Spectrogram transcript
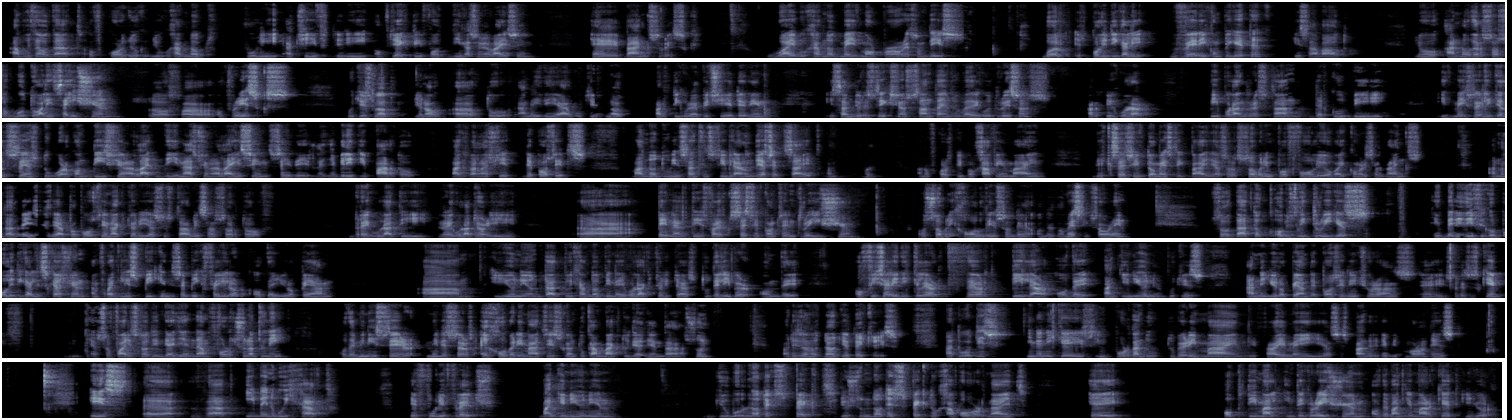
And without that, of course, you, you have not fully achieved the objective of denationalizing uh, banks' risk. Why we have not made more progress on this? Well, it's politically very complicated. It's about you know, another source of mutualization of, uh, of risks, which is not, you know, uh, to an idea which is not particularly appreciated in, in some jurisdictions, sometimes with very good reasons, particular people understand there could be it makes very little sense to work on denationalizing, say, the liability part of bank's balance sheet deposits, but not doing something similar on the asset side. And of course, people have in mind the excessive domestic bias of sovereign portfolio by commercial banks. And on that basis, they are proposing actually just to establish some sort of regulatory, regulatory uh, penalties for excessive concentration of sovereign holdings on the, on the domestic sovereign. So that obviously triggers a very difficult political discussion, and frankly speaking, it's a big failure of the European um, Union that we have not been able actually to, to deliver on the officially declared third pillar of the banking union, which is an European deposit insurance, uh, insurance scheme. So far, it's not in the agenda, unfortunately, of the minister, ministers. I hope very much it's going to come back to the agenda soon, but it's not, not yet the case. But what is, in any case, important to, to, bear in mind, if I may just expand a little bit more on this, is uh, that even we had a fully fledged banking union, you will not expect, you should not expect to have overnight a optimal integration of the banking market in Europe.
